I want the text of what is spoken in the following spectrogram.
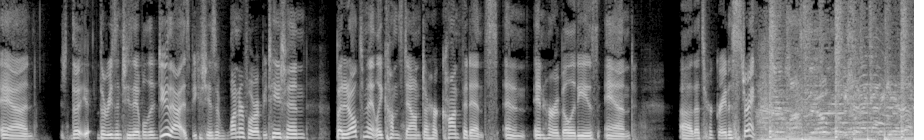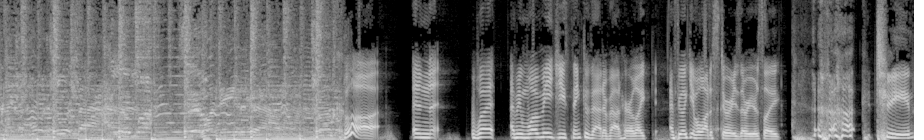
And the, the reason she's able to do that is because she has a wonderful reputation, but it ultimately comes down to her confidence and in her abilities. And uh, that's her greatest strength. And what, I mean, what made you think of that about her? Like, I feel like you have a lot of stories that were just like, Katrine.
